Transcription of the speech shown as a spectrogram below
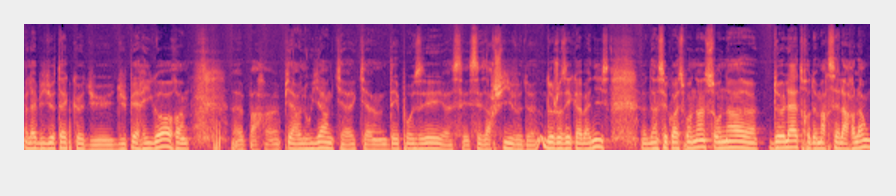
à la bibliothèque du, Périgord euh, par Pierre Nouillan qui a, déposé ses, archives de, de, José Cabanis, dans ces correspondances, on a deux lettres de Marcel Arlan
